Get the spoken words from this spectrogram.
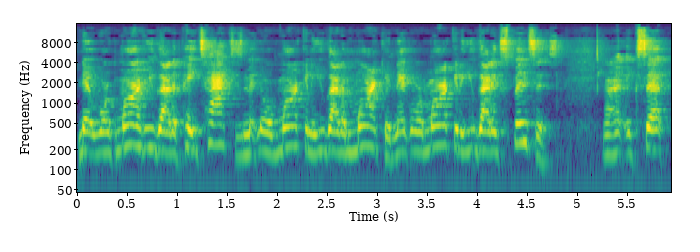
Network marketing, you got to pay taxes. Network marketing, you got to market. Network marketing, you got expenses, right? Except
